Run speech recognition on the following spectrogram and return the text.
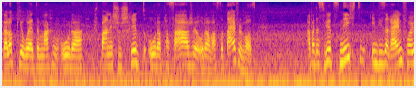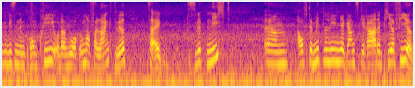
Galopppirouette machen oder spanischen Schritt oder Passage oder was der Teufel was. Aber das wird es nicht in dieser Reihenfolge, wie es in dem Grand Prix oder wo auch immer verlangt wird, zeigen. Das wird nicht ähm, auf der Mittellinie ganz gerade piafieren.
